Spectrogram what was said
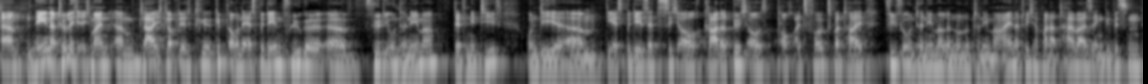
Ähm, nee, natürlich. Ich meine, ähm, klar, ich glaube, es gibt auch in der SPD einen Flügel äh, für die Unternehmer, definitiv. Und die, ähm, die SPD setzt sich auch gerade durchaus auch als Volkspartei viel für Unternehmerinnen und Unternehmer ein. Natürlich hat man da teilweise in gewissen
